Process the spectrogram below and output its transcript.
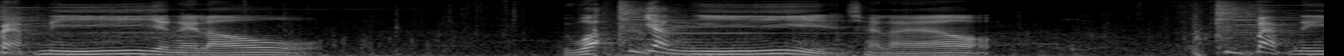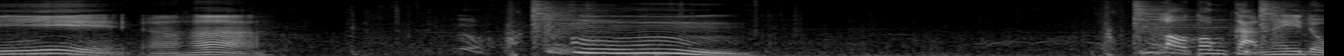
แบบนี้ยังไงเราหรือว่าอย่างนี้ใช่แล้ว แบบนี้อ่าฮะอืมเราต้องกันให้โด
